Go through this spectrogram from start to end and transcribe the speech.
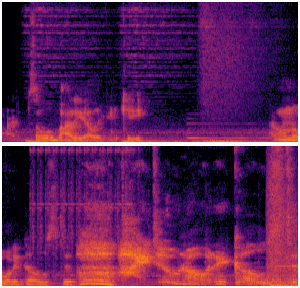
Alright, so we'll buy the elegant key. I don't know what it goes to. I do know what it goes to.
